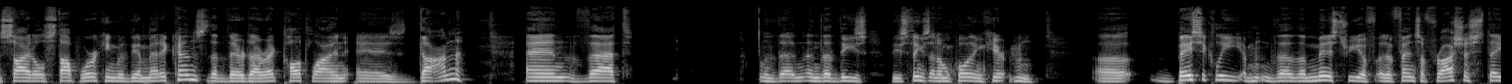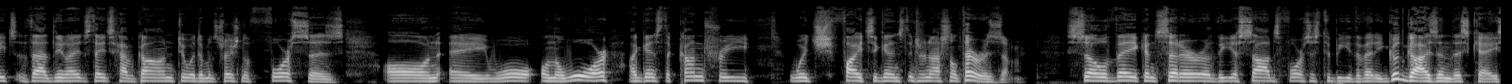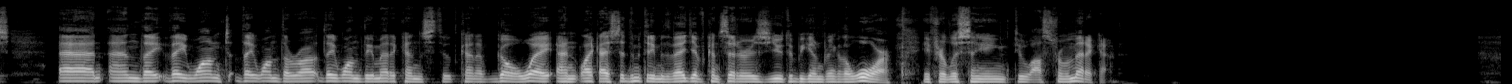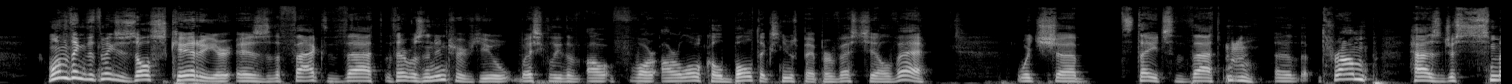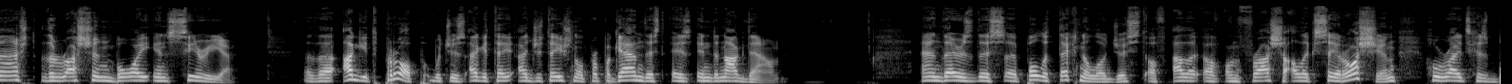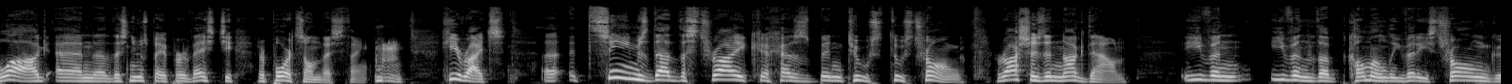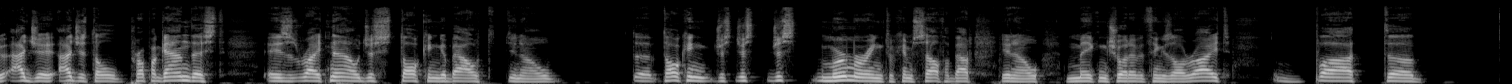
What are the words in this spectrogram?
side will stop working with the Americans, that their direct hotline is done, and that then and that these these things, and I'm quoting here. Uh, basically, um, the the Ministry of Defense of Russia states that the United States have gone to a demonstration of forces on a war on a war against a country which fights against international terrorism. So they consider the Assad's forces to be the very good guys in this case, and and they they want they want the they want the Americans to kind of go away. And like I said, Dmitry Medvedev considers you to be in bring the war if you're listening to us from America. One thing that makes it all scarier is the fact that there was an interview, basically the, uh, for our local Baltics newspaper, Vesti LV, which uh, states that uh, Trump has just smashed the Russian boy in Syria. The agitprop, which is agita- agitational propagandist, is in the knockdown. And there's this uh, polytechnologist of, Ale- of on Russia, Alexei Roshin, who writes his blog, and uh, this newspaper Vesti reports on this thing. he writes. Uh, it seems that the strike has been too too strong. Russia's in knockdown. Even even the commonly very strong agi- agital propagandist is right now just talking about you know uh, talking just just just murmuring to himself about you know making sure everything's all right but uh,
